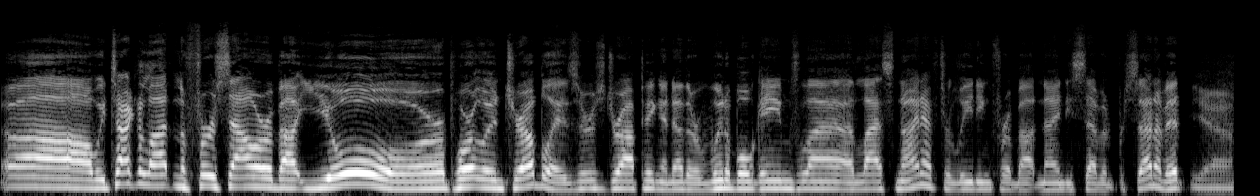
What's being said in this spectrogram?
Oh, we talked a lot in the first hour about your Portland Trailblazers dropping another winnable games la- last night after leading for about 97% of it. Yeah.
